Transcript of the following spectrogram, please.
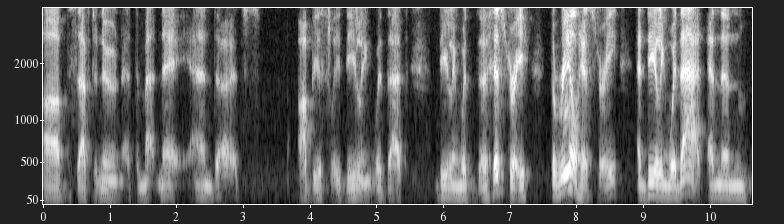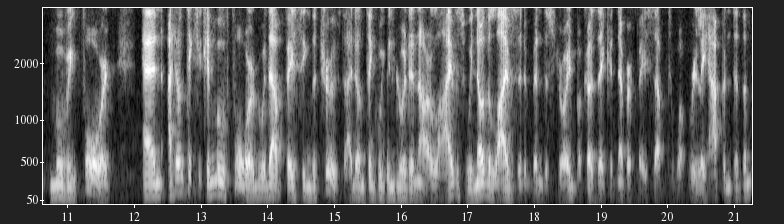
this afternoon at the matinee, and uh, it's obviously dealing with that, dealing with the history, the real history, and dealing with that, and then moving forward. And I don't think you can move forward without facing the truth. I don't think we can do it in our lives. We know the lives that have been destroyed because they could never face up to what really happened to them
